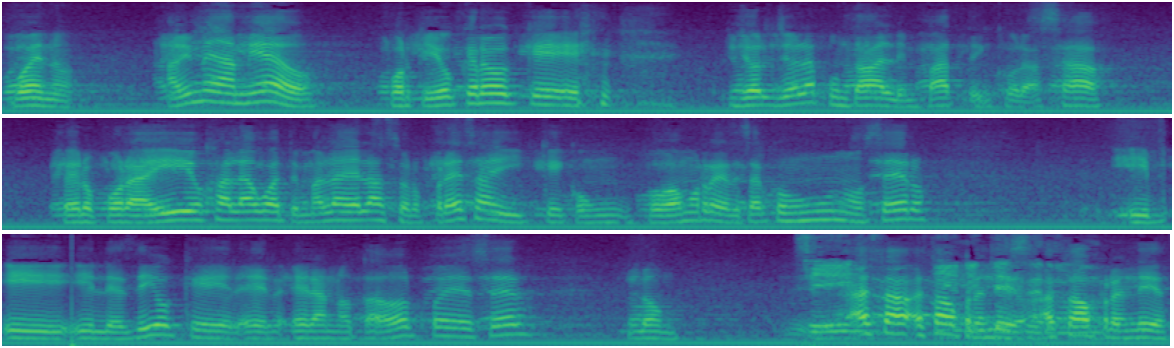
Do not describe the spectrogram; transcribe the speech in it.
Bueno, a mí me da miedo, porque yo creo que yo, yo le apuntaba al empate en Curazao. Pero por ahí ojalá Guatemala dé la sorpresa y que con- podamos regresar con un 1-0. Y, les digo que el, el anotador puede ser Lom. Sí, ha estado, ha prendido, ha estado prendido.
